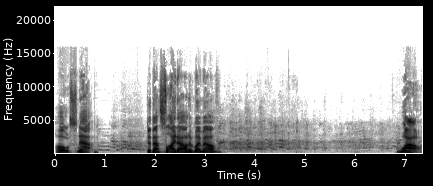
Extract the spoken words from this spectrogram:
Oh, snap. Did that slide out of my mouth? Wow.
